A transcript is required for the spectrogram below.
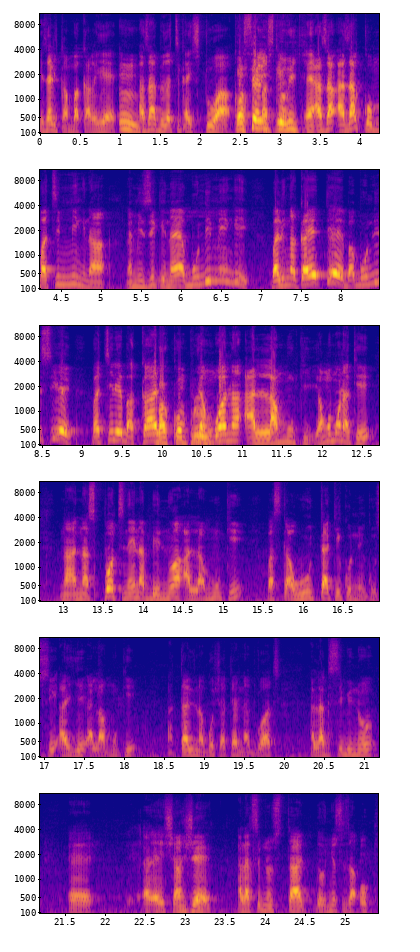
eza likambo ya carrière mm. aza besoin atika histoire concert historique eh, aza, aza combati mingi na, na miziki na ye abundi mingi balingaka ye te babundisi ye batili ye bakali yango wana alamuki yango omona ke na, na sport na ye na benoit alamuki parce que awutaki konegocie aye alamuki atali na gauche atali na droite alakisi bino eh, eh, échangeur alakisi bino stade donc nyonso eza oke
